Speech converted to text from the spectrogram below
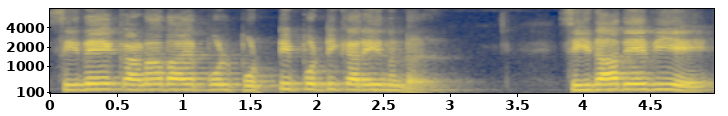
സീതയെ കാണാതായപ്പോൾ പൊട്ടി പൊട്ടി കരയുന്നുണ്ട്. സീതാദേവിയെ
